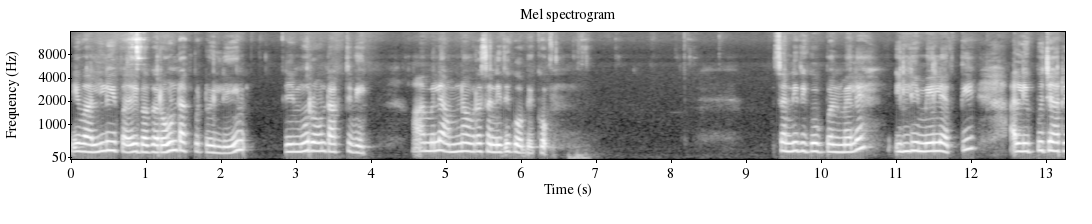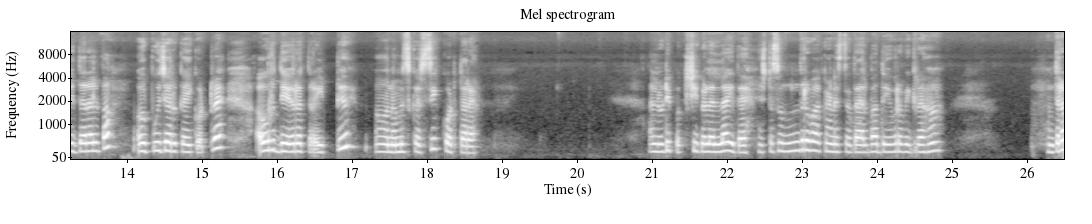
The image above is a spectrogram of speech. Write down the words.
ನೀವು ಅಲ್ಲಿ ಇವಾಗ ರೌಂಡ್ ಹಾಕ್ಬಿಟ್ಟು ಇಲ್ಲಿ, ಈ ಮೂರು ರೌಂಡ್ ಹಾಕ್ತೀವಿ. ಆಮೇಲೆ ಅಮ್ಮನವರ ಸನ್ನಿಧಿಗೆ ಹೋಗಬೇಕು. ಸನ್ನಿಧಿಗೆ ಹೋಗಿ ಬಂದಮೇಲೆ ಇಲ್ಲಿ ಮೇಲೆ ಹತ್ತಿ, ಅಲ್ಲಿ ಪೂಜಾರ್ ಇದ್ದಾರಲ್ವ, ಅವ್ರು ಪೂಜಾರು ಕೈ ಕೊಟ್ಟರೆ ಅವರು ದೇವ್ರ ಹತ್ರ ಇಟ್ಟು ನಮಸ್ಕರಿಸಿ ಕೊಡ್ತಾರೆ. ಅಲ್ಲಿ ನೋಡಿ ಪಕ್ಷಿಗಳೆಲ್ಲ ಇದೆ. ಎಷ್ಟು ಸುಂದರವಾಗಿ ಕಾಣಿಸ್ತದೆ ಅಲ್ವಾ ದೇವರ ವಿಗ್ರಹ. ಒಂಥರ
